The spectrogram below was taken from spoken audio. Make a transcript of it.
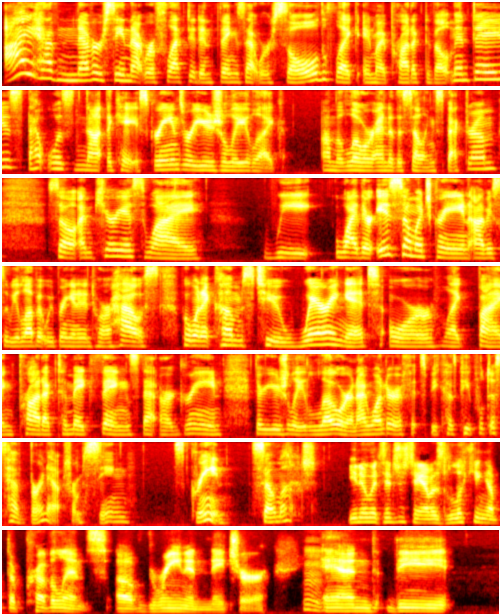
I have never seen that reflected in things that were sold, like in my product development days. That was not the case. Greens were usually like on the lower end of the selling spectrum. So I'm curious why we why there is so much green. Obviously, we love it. We bring it into our house. But when it comes to wearing it or like buying product to make things that are green, they're usually lower. And I wonder if it's because people just have burnout from seeing green so much. You know, it's interesting. I was looking up the prevalence of green in nature, hmm. and the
